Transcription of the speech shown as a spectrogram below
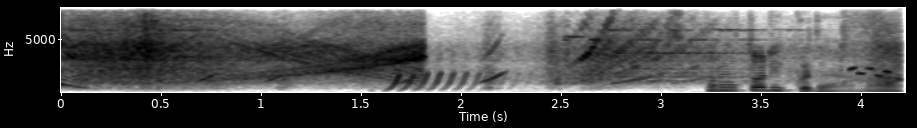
んスプラトリックだよな。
